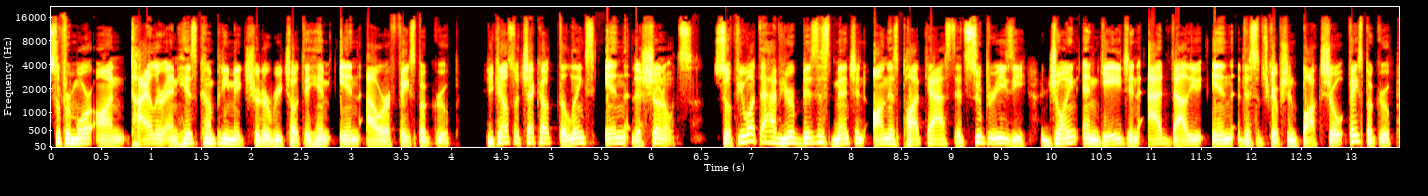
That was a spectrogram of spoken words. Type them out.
So for more on Tyler and his company, make sure to reach out to him in our Facebook group. You can also check out the links in the show notes. So if you want to have your business mentioned on this podcast, it's super easy. Join, engage, and add value in the subscription box show Facebook group.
